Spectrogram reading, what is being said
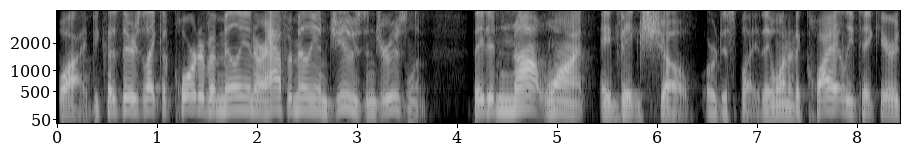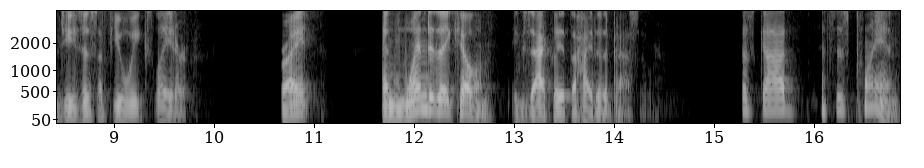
Why? Because there's like a quarter of a million or half a million Jews in Jerusalem. They did not want a big show or display. They wanted to quietly take care of Jesus a few weeks later, right? And when did they kill him? Exactly at the height of the Passover. Because God, it's his plan.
